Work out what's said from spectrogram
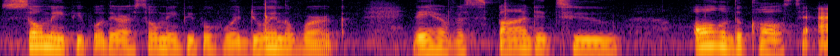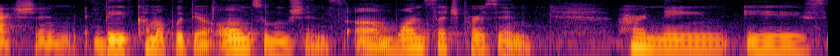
so many people, there are so many people who are doing the work. They have responded to all of the calls to action. They've come up with their own solutions. Um, one such person, Her name is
